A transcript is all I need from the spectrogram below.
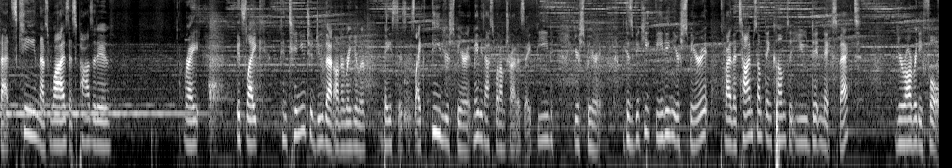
that's keen, that's wise, that's positive, right? It's like continue to do that on a regular basis. It's like feed your spirit. Maybe that's what I'm trying to say. Feed your spirit. Because if you keep feeding your spirit, by the time something comes that you didn't expect, you're already full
